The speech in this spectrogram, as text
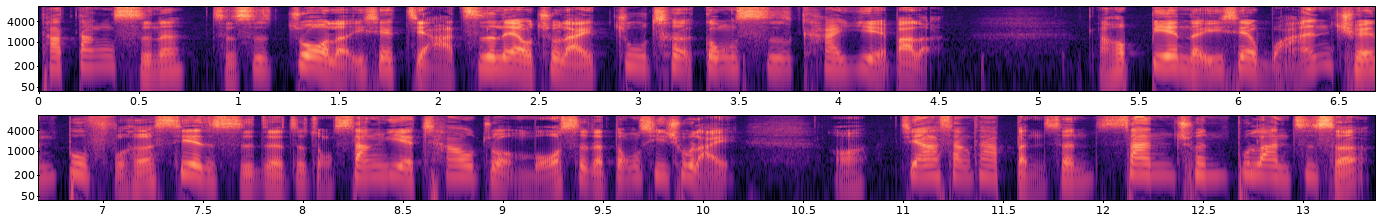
他当时呢只是做了一些假资料出来注册公司开业罢了，然后编了一些完全不符合现实的这种商业操作模式的东西出来，哦，加上他本身三寸不烂之舌，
